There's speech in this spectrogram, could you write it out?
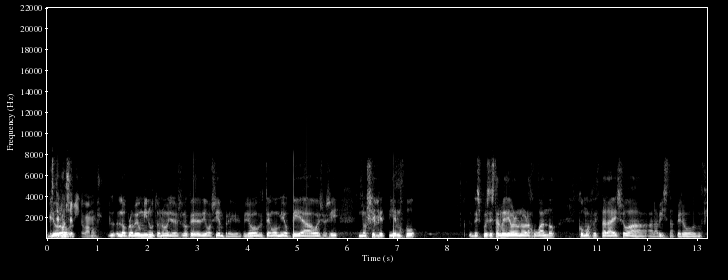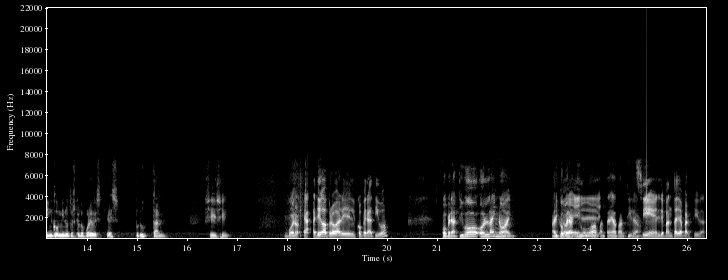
Que esté Yo conseguido, vamos. lo probé un minuto, ¿no? Yo es lo que digo siempre. Yo tengo miopía o eso sí, no sé qué tiempo, después de estar media hora, una hora jugando, cómo afectará eso a, a la vista. Pero en cinco minutos que lo pruebes es brutal. Sí, sí. Bueno, ¿ha- ¿has llegado a probar el cooperativo? Cooperativo online no hay. Hay cooperativo el- a pantalla partida. Sí, el de pantalla partida.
